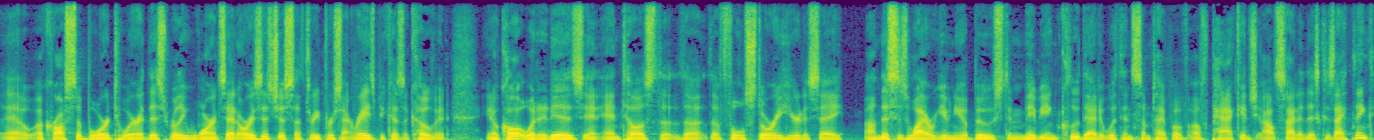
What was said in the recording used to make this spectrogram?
Uh, across the board to where this really warrants it, or is this just a three percent raise because of COVID? You know, call it what it is, and, and tell us the, the the full story here to say um, this is why we're giving you a boost, and maybe include that within some type of, of package outside of this. Because I think,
